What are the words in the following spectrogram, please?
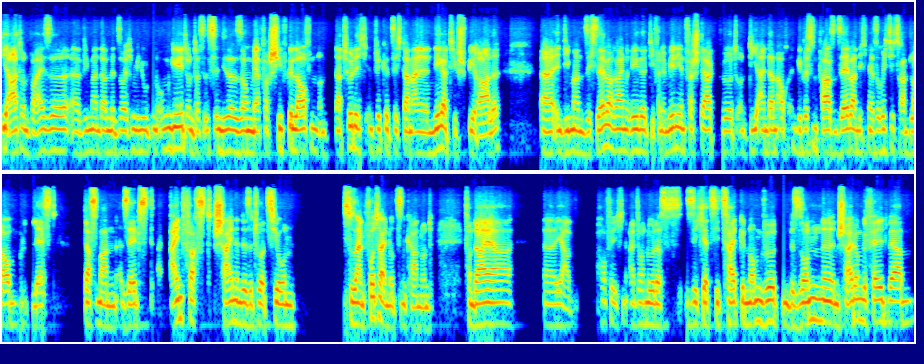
die Art und Weise, äh, wie man dann mit solchen Minuten umgeht. Und das ist in dieser Saison mehrfach schiefgelaufen. Und natürlich entwickelt sich dann eine Negativspirale äh, in die man sich selber reinredet, die von den Medien verstärkt wird und die einen dann auch in gewissen Phasen selber nicht mehr so richtig dran glauben lässt, dass man selbst einfachst scheinende Situationen zu seinem Vorteil nutzen kann. Und von daher, äh, ja, hoffe ich einfach nur, dass sich jetzt die Zeit genommen wird, besonnene Entscheidungen gefällt werden,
